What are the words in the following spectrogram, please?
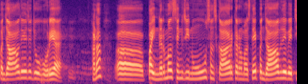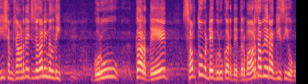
ਪੰਜਾਬ ਦੇ ਵਿੱਚ ਜੋ ਹੋ ਰਿਹਾ ਹੈ, ਹਨਾ? ਭਾਈ ਨਰਮਲ ਸਿੰਘ ਜੀ ਨੂੰ ਸੰਸਕਾਰ ਕਰਨ ਵਾਸਤੇ ਪੰਜਾਬ ਦੇ ਵਿੱਚ ਹੀ ਸ਼ਮਸ਼ਾਨ ਦੇ ਵਿੱਚ ਜਗ੍ਹਾ ਨਹੀਂ ਮਿਲਦੀ। ਗੁਰੂ ਘਰ ਦੇ ਸਭ ਤੋਂ ਵੱਡੇ ਗੁਰੂ ਘਰ ਦੇ ਦਰਬਾਰ ਸਾਹਿਬ ਦੇ ਰਾਗੀ ਸੀ ਉਹ।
